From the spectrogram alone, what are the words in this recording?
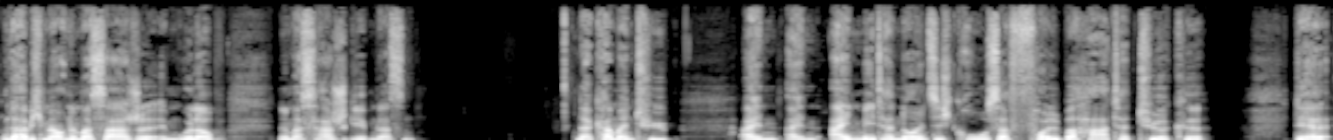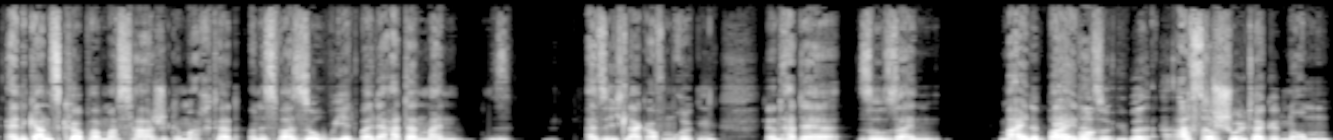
und da habe ich mir auch eine Massage im Urlaub, eine Massage geben lassen. Da kam ein Typ, ein, ein 1,90 Meter großer, vollbehaarter Türke, der eine Ganzkörpermassage gemacht hat. Und es war so weird, weil der hat dann mein, also ich lag auf dem Rücken, dann hat er so sein, meine Beine Elbow? so über, auf so. die Schulter genommen,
